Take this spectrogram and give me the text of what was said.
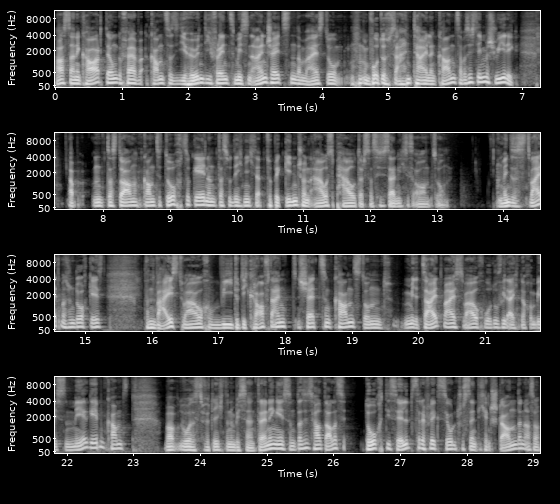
Du hast eine Karte ungefähr, kannst also die Höhendifferenz ein bisschen einschätzen. Dann weißt du, wo du es einteilen kannst. Aber es ist immer schwierig. und das Ganze durchzugehen und dass du dich nicht zu Beginn schon auspowderst. Das ist eigentlich das A und so. Und wenn du das zweite Mal schon durchgehst, dann weißt du auch, wie du die Kraft einschätzen kannst und mit der Zeit weißt du auch, wo du vielleicht noch ein bisschen mehr geben kannst, wo das für dich dann ein bisschen ein Training ist. Und das ist halt alles durch die Selbstreflexion schlussendlich entstanden, also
